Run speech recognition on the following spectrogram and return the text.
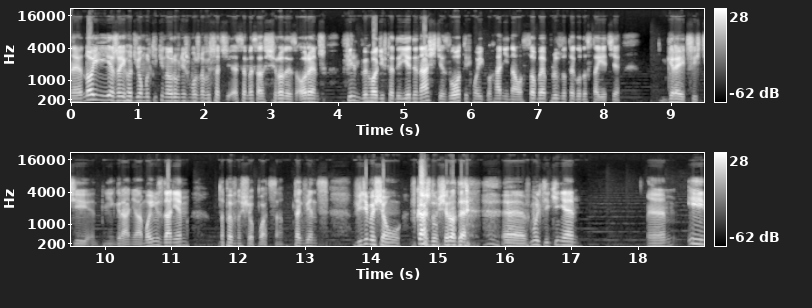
E, No i jeżeli chodzi o Multikino, również można wysłać SMS-a środę z Orange. Film wychodzi wtedy 11 zł, moi kochani, na osobę, plus do tego dostajecie grę i 30 dni grania. Moim zdaniem na pewno się opłaca. Tak więc widzimy się w każdą środę w Multikinie. I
